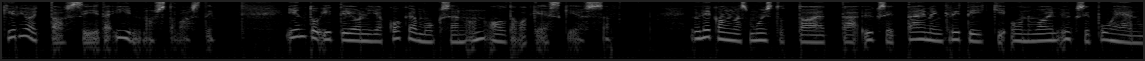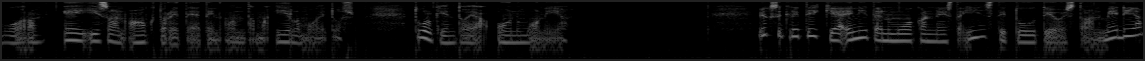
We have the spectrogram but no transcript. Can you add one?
kirjoittaa siitä innostavasti – Intuition ja kokemuksen on oltava keskiössä. Ylikangas muistuttaa, että yksittäinen kritiikki on vain yksi puheenvuoro, ei ison auktoriteetin antama ilmoitus. Tulkintoja on monia. Yksi kritiikkiä eniten muokanneista instituutioista on media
